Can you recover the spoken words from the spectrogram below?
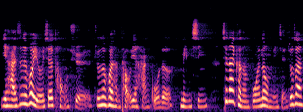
也还是会有一些同学，就是会很讨厌韩国的明星。现在可能不会那么明显，就算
